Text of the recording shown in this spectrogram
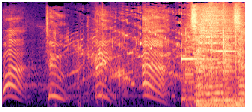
one, two, three, uh.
